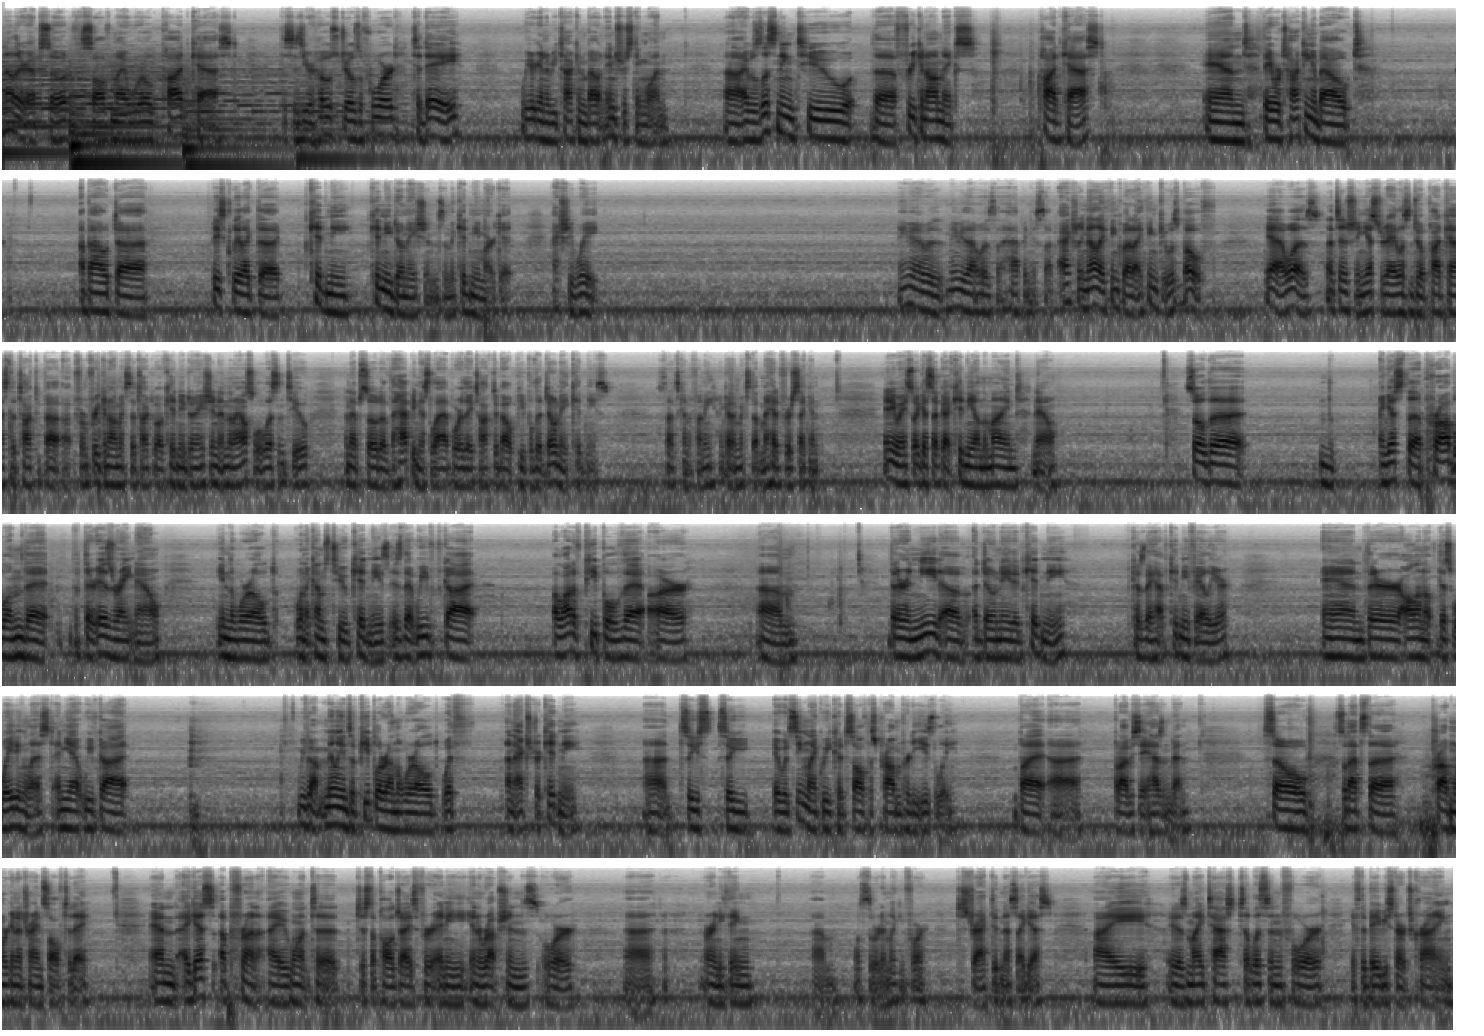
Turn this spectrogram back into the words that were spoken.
another episode of the Solve My World podcast. This is your host, Joseph Ward. Today, we are going to be talking about an interesting one. Uh, I was listening to the Freakonomics podcast, and they were talking about about uh, basically like the kidney kidney donations in the kidney market. Actually, wait. Maybe I was. Maybe that was the happiness lab. Actually, now that I think about it, I think it was both. Yeah, it was. That's interesting. Yesterday, I listened to a podcast that talked about uh, from Freakonomics that talked about kidney donation, and then I also listened to an episode of the Happiness Lab where they talked about people that donate kidneys. So that's kind of funny. I got it mixed up in my head for a second. Anyway, so I guess I've got kidney on the mind now. So the, the I guess the problem that that there is right now in the world when it comes to kidneys is that we've got a lot of people that are um, that are in need of a donated kidney because they have kidney failure and they're all on a, this waiting list. And yet we've got we've got millions of people around the world with an extra kidney. Uh, so you so you it would seem like we could solve this problem pretty easily but uh, but obviously it hasn't been. So so that's the problem we're going to try and solve today. And I guess up front, I want to just apologize for any interruptions or uh, or anything. Um, what's the word I'm looking for? Distractedness, I guess. I it is my task to listen for if the baby starts crying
